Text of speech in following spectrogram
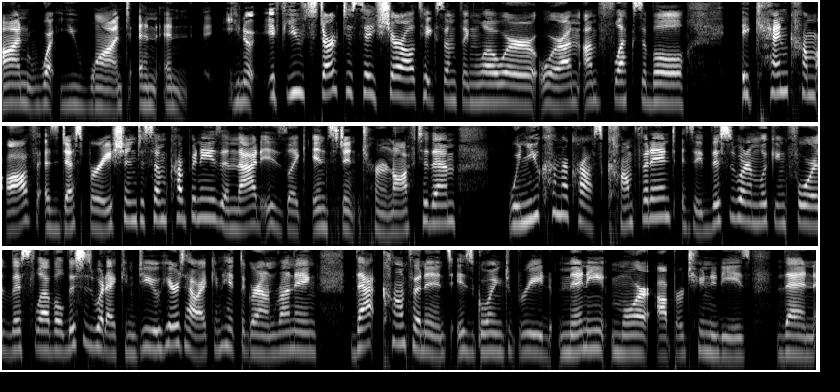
on what you want and and you know if you start to say sure I'll take something lower or I'm I'm flexible it can come off as desperation to some companies and that is like instant turn off to them. When you come across confident and say this is what i'm looking for this level this is what i can do here's how i can hit the ground running that confidence is going to breed many more opportunities than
